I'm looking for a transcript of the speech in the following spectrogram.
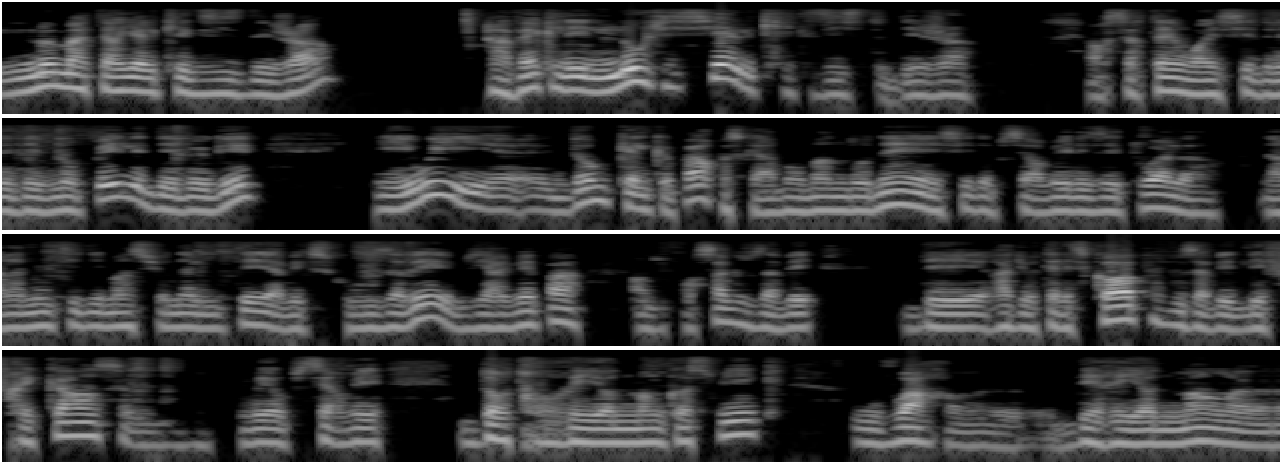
le matériel qui existe déjà avec les logiciels qui existent déjà. Alors certains vont essayer de les développer, les débugger. Et oui, euh, donc quelque part, parce qu'à un moment donné, essayer d'observer les étoiles dans la multidimensionnalité avec ce que vous avez, vous n'y arrivez pas. C'est pour ça que vous avez des radiotélescopes, vous avez des fréquences, vous pouvez observer d'autres rayonnements cosmiques, ou voir euh, des rayonnements euh,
